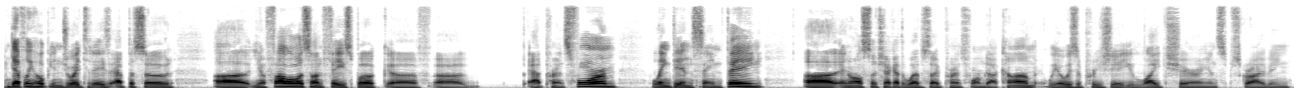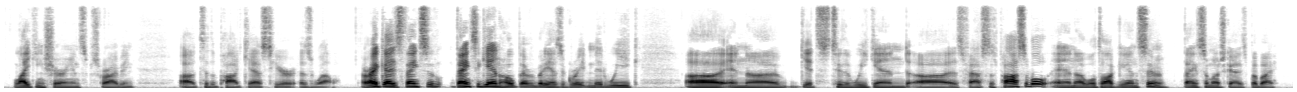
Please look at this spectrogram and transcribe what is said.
definitely hope you enjoyed today's episode. Uh, you know, follow us on Facebook uh, at Transform, LinkedIn, same thing, and also check out the website transform.com. We always appreciate you like, sharing, and subscribing, liking, sharing, and subscribing to the podcast here as well. All right, guys. Thanks. Thanks again. Hope everybody has a great midweek uh, and uh, gets to the weekend uh, as fast as possible. And uh, we'll talk again soon. Thanks so much, guys. Bye bye.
